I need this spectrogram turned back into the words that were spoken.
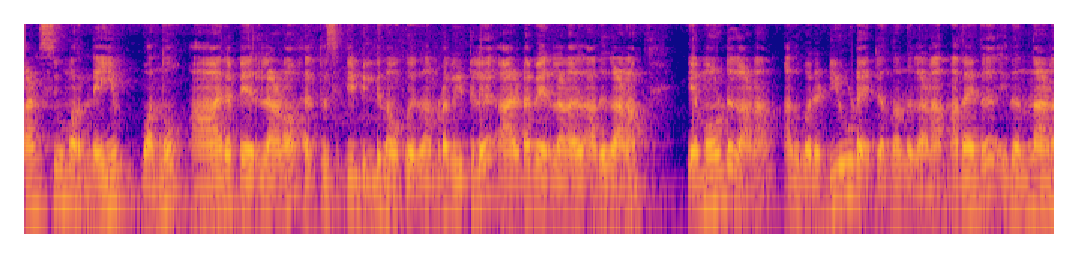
കൺസ്യൂമർ നെയിം വന്നു. ആരുടെ പേരിലാണോ ഇലക്ട്രിസിറ്റി ബില്ല് നമുക്ക് വരുന്നത്? നമ്മുടെ വീട്ടിൽ ആരുടെ പേരിലാണോ അത്? കാണാം. എമൗണ്ട് കാണാം. അതുപോലെ ഡ്യൂ ഡേറ്റ് എന്നെന്ന് കാണാം. അതായത് ഇതെന്നാണ്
